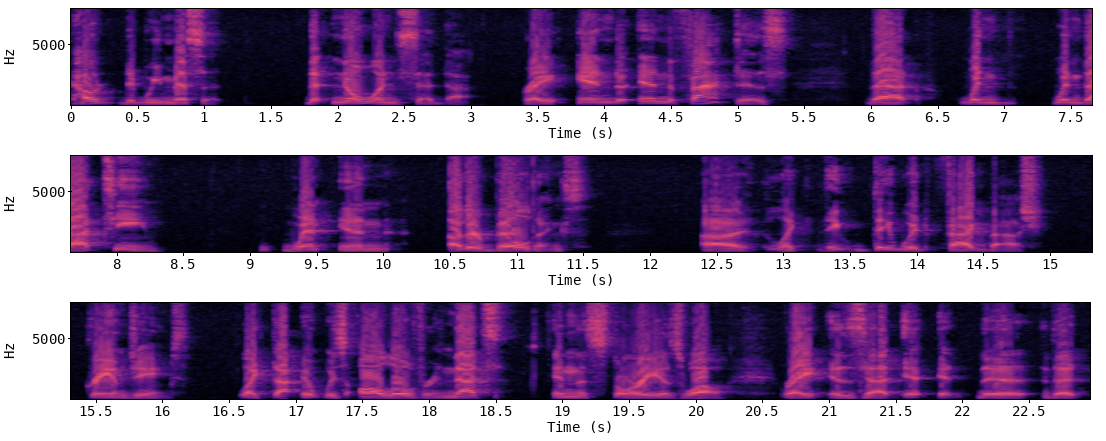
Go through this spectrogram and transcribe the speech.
how did we miss it? That no one said that, right? And and the fact is that when when that team went in other buildings, uh, like they they would fag bash Graham James, like that. It was all over, and that's in the story as well, right? Is that it, it the that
